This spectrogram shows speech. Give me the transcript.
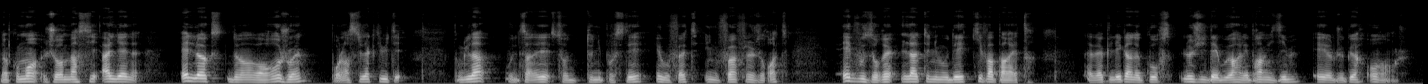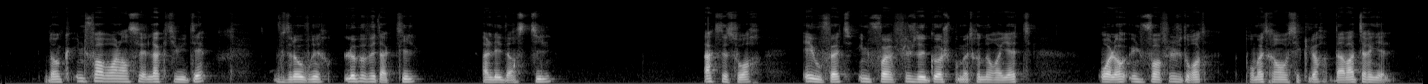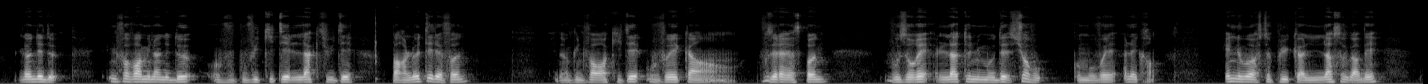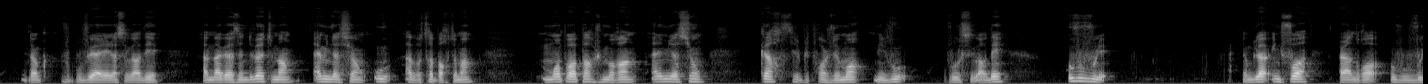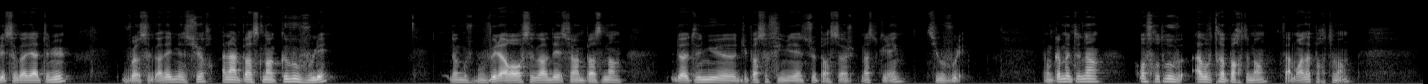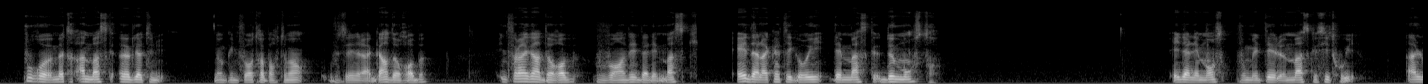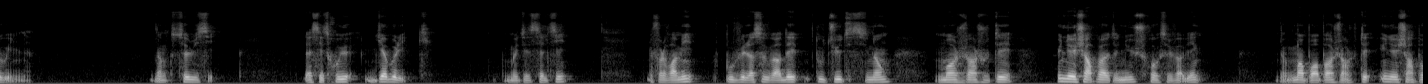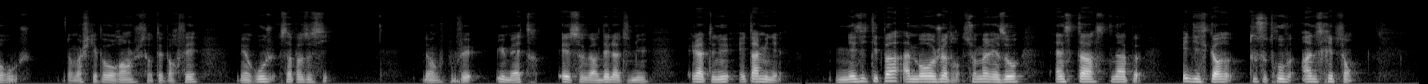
Donc, moi, je remercie Alien et Lox de m'avoir rejoint pour lancer l'activité. Donc là, vous descendez sur tenue possédée et vous faites une fois flèche droite et vous aurez la tenue modée qui va apparaître avec les gants de course, le gilet les bras visibles et le jogger orange. Donc une fois avoir lancé l'activité, vous allez ouvrir le pavé tactile, aller dans style, accessoires et vous faites une fois flèche de gauche pour mettre une oreillette, ou alors une fois flèche de droite pour mettre un recycleur d'un matériel. L'un des deux. Une fois avoir mis l'un des deux, vous pouvez quitter l'activité par le téléphone. Et donc une fois avoir quitté, vous verrez quand vous allez respawn, vous aurez la tenue modée sur vous, comme vous voyez à l'écran. Il ne vous reste plus qu'à la sauvegarder. Donc vous pouvez aller la sauvegarder à un magasin de vêtements, à ou à votre appartement. Moi pour ma part je me rends à l'émulation car c'est le plus proche de moi, mais vous, vous le sauvegardez où vous voulez. Donc là, une fois à l'endroit où vous voulez sauvegarder la tenue, vous la sauvegardez bien sûr à l'emplacement que vous voulez. Donc vous pouvez la sauvegarder sur l'emplacement de la tenue euh, du perso féminin sur le personnage masculin, si vous voulez. Donc là maintenant, on se retrouve à votre appartement, enfin mon appartement, pour euh, mettre un masque avec la tenue. Donc une fois votre appartement, vous allez à la garde-robe. Une fois la garde-robe, vous vous rendez dans les masques et dans la catégorie des masques de monstres et dans les monstres, vous mettez le masque citrouille. Halloween. Donc celui-ci. La citrouille diabolique. Vous mettez celle-ci. Une fois l'avoir mis, vous pouvez la sauvegarder tout de suite. Sinon, moi je vais rajouter une écharpe à la tenue. Je crois que ça va bien. Donc moi pour ma part, je vais rajouter une écharpe rouge. Dommage qu'il n'y ait pas orange, ça aurait parfait. Mais rouge, ça passe aussi. Donc vous pouvez lui mettre et sauvegarder la tenue. Et la tenue est terminée. N'hésitez pas à me rejoindre sur mes réseaux Insta, Snap et Discord, tout se trouve en description.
